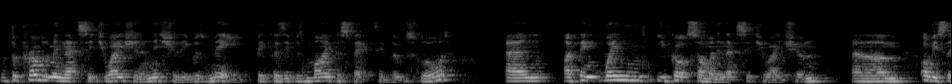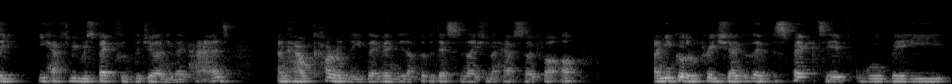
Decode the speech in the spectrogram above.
the problem in that situation initially was me because it was my perspective that was flawed. And I think when you've got someone in that situation, um, obviously you have to be respectful of the journey they've had and how currently they've ended up at the destination they have so far. And you've got to appreciate that their perspective will be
